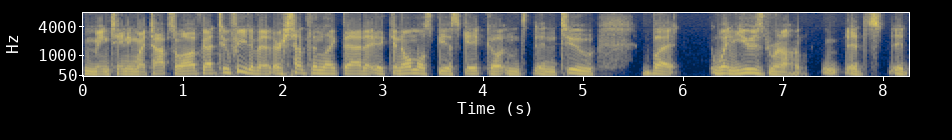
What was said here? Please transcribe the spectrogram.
maintaining my topsoil. I've got two feet of it or something like that. It can almost be a scapegoat in, in two, but when used wrong, it's it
